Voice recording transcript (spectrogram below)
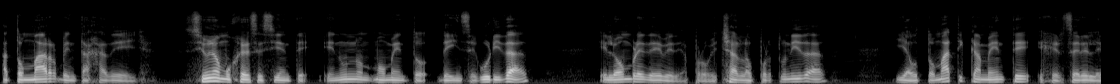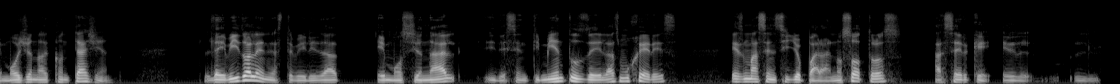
a tomar ventaja de ella si una mujer se siente en un momento de inseguridad el hombre debe de aprovechar la oportunidad y automáticamente ejercer el emotional contagion debido a la inestabilidad emocional y de sentimientos de las mujeres, es más sencillo para nosotros hacer que el, el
